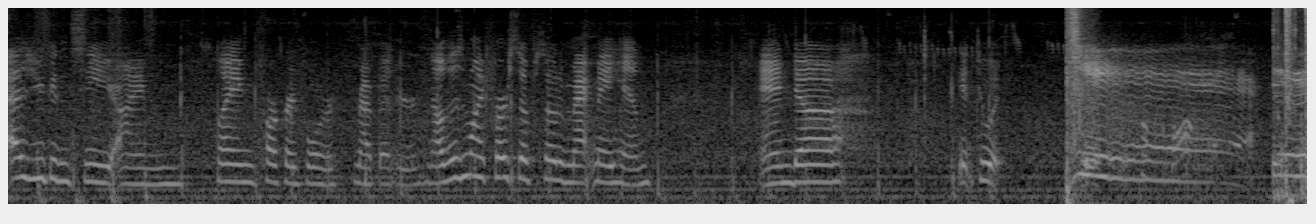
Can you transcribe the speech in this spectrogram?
as you can see, I'm playing Far Cry 4 Map Editor. Now, this is my first episode of Map Mayhem. And, uh, get to it. Yeah! That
